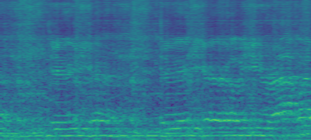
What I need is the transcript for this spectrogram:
dirty girl, dirty girl, you rock my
